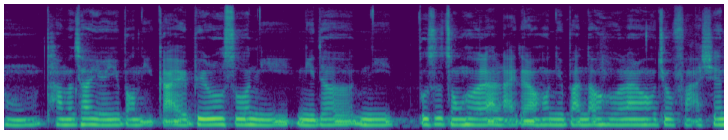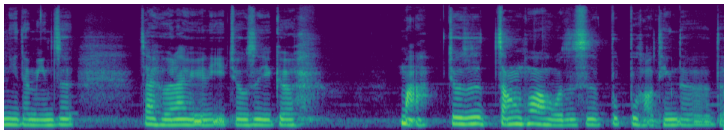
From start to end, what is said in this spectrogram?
嗯，他们才愿意帮你改。比如说，你你的你不是从荷兰来的，然后你搬到荷兰，然后就发现你的名字在荷兰语里就是一个骂，就是脏话或者是不不好听的的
